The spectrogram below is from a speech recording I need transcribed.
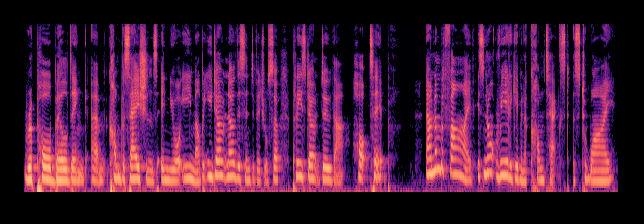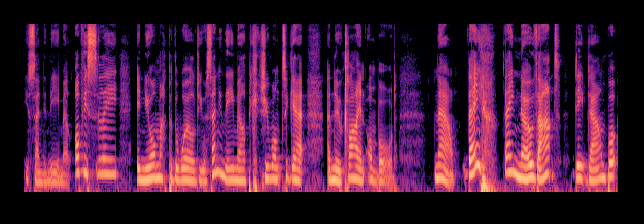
rapport building um, conversations in your email, but you don't know this individual. So please don't do that. Hot tip. Now, number five is not really giving a context as to why you're sending the email. Obviously, in your map of the world, you are sending the email because you want to get a new client on board. Now, they they know that deep down, but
